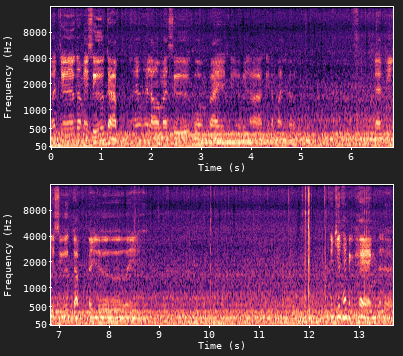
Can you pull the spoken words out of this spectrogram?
มาเจอก็ไม่ซื้อกลับให้เรามาซื้อโคมไปเสียเวลาเสียน้ำมันรถแทนที่จะซื้อกลับไปเลยจะคิดให้แพงๆซะเลย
